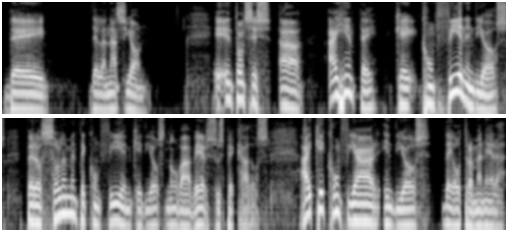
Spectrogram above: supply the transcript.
de, de la nación. E, entonces, uh, hay gente que confíen en Dios, pero solamente confíen que Dios no va a ver sus pecados. Hay que confiar en Dios de otra manera.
